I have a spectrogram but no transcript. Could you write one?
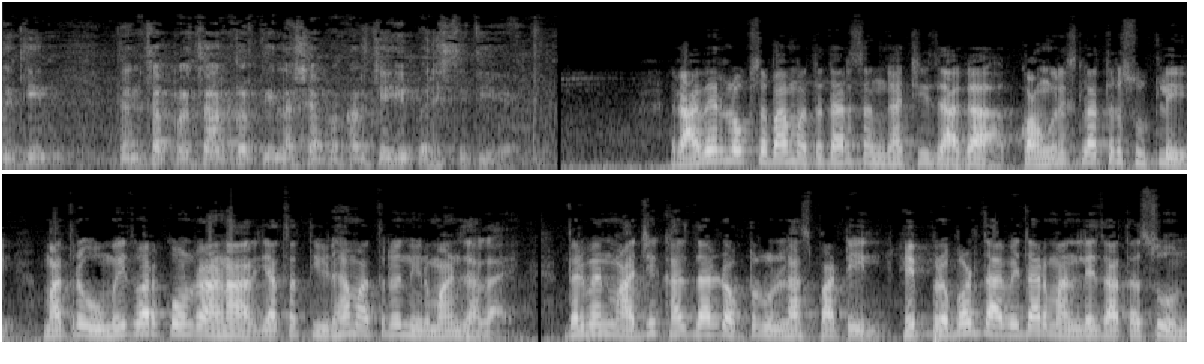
देतील त्यांचा प्रचार करतील अशा प्रकारची ही परिस्थिती आहे. रावेर लोकसभा मतदारसंघाची जागा काँग्रेसला तर सुटली मात्र उमेदवार कोण राहणार याचा तिढा मात्र निर्माण झाला आहे दरम्यान माजी खासदार डॉक्टर उल्हास पाटील हे प्रबळ दावेदार मानले जात असून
